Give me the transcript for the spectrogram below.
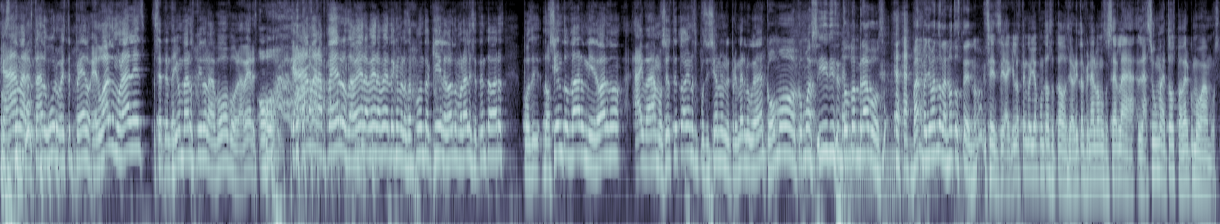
Cámara, está duro este pedo. Eduardo Morales, 71 varos pido la bobo. A ver. Oh. Cámara, perros. A ver, a ver, a ver. Déjenme los apunto aquí. El Eduardo Morales, 70 varos. Pues 200 varos, mi Eduardo. Ahí vamos. ¿eh? Usted todavía no se posiciona en el primer lugar. ¿Cómo? ¿Cómo así? Dicen, todos van bravos. Va, va llevando la nota usted, ¿no? Sí, sí, aquí los tengo yo apuntados a todos. Y ahorita al final vamos a hacer la, la suma de todos para ver cómo vamos.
